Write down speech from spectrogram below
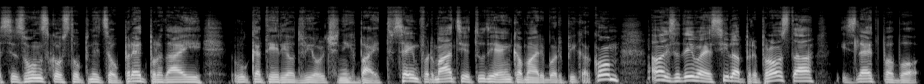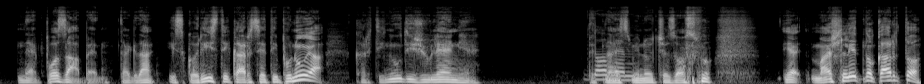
sezonsko vstopnico v predprodaji, v kateri od vijoličnih bajt. Vse informacije tudi enkamaribor.com, ampak zadeva je sila preprosta, izlet pa bo nepozaben. Tako da izkoristi, kar se ti ponuja, kar ti nudi življenje. 15 Zomem. minut čez 8. Ja, imaš letno karto?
